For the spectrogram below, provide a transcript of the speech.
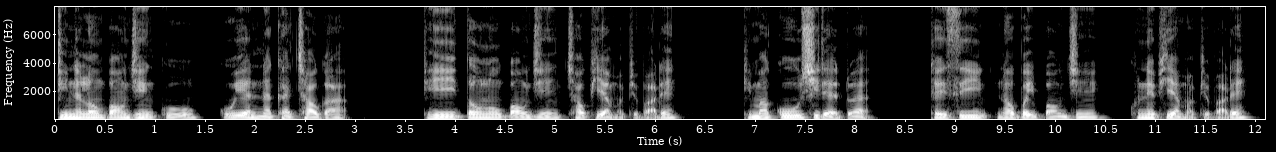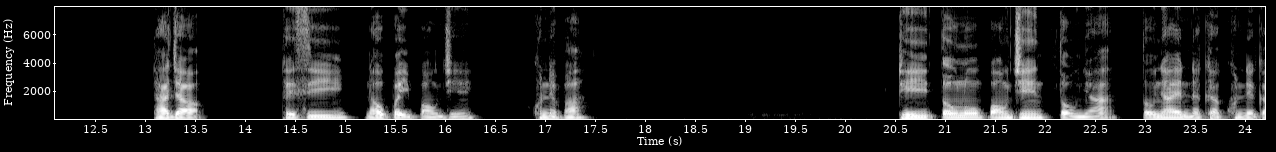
ဒီနှလုံးပေါင်းခြင်းကို9ရဲ့နက္ခတ်6ကဒီ3လုံးပေါင်းခြင်း6ဖြစ်ရမှာဖြစ်ပါတယ်ဒီမှာ9ရှိတဲ့အတွက်ထိပ်စီးနောက်ပိတ်ပေါင်းခြင်း9ဖြစ်ရမှာဖြစ်ပါတယ်ဒါကြောင့် ထိပ်စီးနောက်ပိတ်ပေါင်းခြင်းခုနှစ်ပါဒီသုံးလုံးပေါင်းခြင်း၃ည၃ညရဲ့နက္ခတ်ခုနှစ်က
